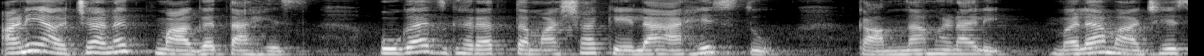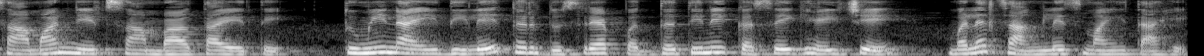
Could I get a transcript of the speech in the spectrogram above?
आणि अचानक मागत आहेस. उगाच घरात तमाशा केला आहेस तू. कामना म्हणाली मला माझे सामान नीट सांभाळता येते. तुम्ही नाही दिले तर दुसऱ्या पद्धतीने कसे घ्यायचे मला चांगलेच माहीत आहे.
